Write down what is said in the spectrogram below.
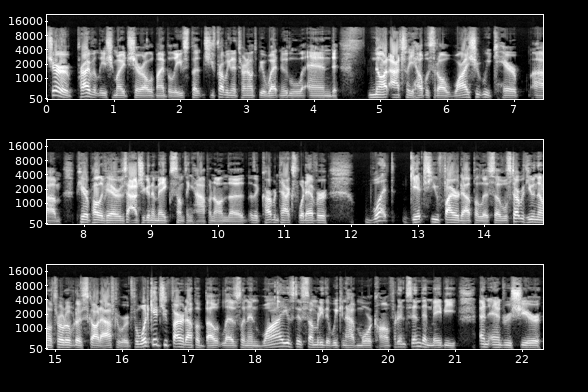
Sure, privately she might share all of my beliefs, but she's probably going to turn out to be a wet noodle and not actually help us at all. Why should we care? Um, Pierre Poilievre is actually going to make something happen on the the carbon tax, whatever what gets you fired up, Alissa? We'll start with you and then I'll throw it over to Scott afterwards. But what gets you fired up about Leslyn and why is this somebody that we can have more confidence in than maybe an Andrew Scheer?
